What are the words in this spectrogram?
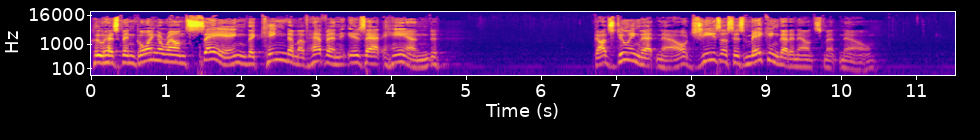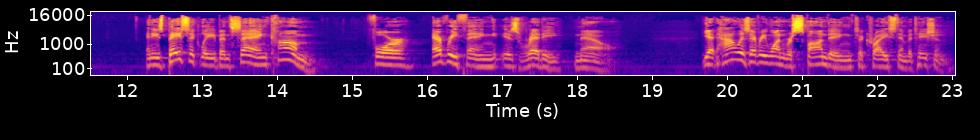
who has been going around saying the kingdom of heaven is at hand, God's doing that now. Jesus is making that announcement now. And he's basically been saying, Come, for everything is ready now. Yet, how is everyone responding to Christ's invitation?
